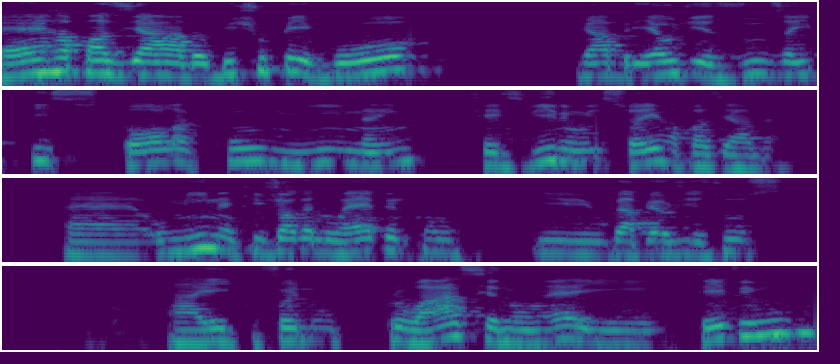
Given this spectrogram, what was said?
É, rapaziada, o bicho pegou. Gabriel Jesus aí pistola com o Mina, hein? Vocês viram isso aí, rapaziada? É, o Mina que joga no Everton e o Gabriel Jesus aí que foi no, pro Arsenal, né? E teve um,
